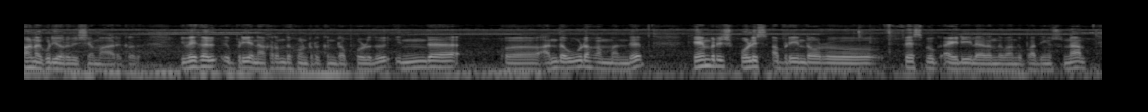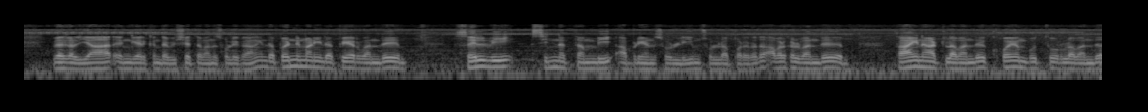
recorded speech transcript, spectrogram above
காணக்கூடிய ஒரு விஷயமா இருக்கிறது. இவைகள் இப்படியே நகர்ந்து கொண்டிருக்கின்ற பொழுது இந்த அந்த ஊடகம் வந்து கேம்பிரிட்ஜ் போலீஸ் அப்படின்ற ஒரு ஃபேஸ்புக் ஐடியிலேருந்து வந்து பார்த்திங்கன்னு சொன்னால் இவர்கள் யார் எங்கே இருக்கின்ற விஷயத்தை வந்து சொல்லியிருக்காங்க. இந்த பெண்மணியோட பேர் வந்து செல்வி சின்னத்தம்பி அப்படின்னு சொல்லியும் சொல்லப்படுகிறது. அவர்கள் வந்து தாய்நாட்டில் வந்து கோயம்புத்தூரில் வந்து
